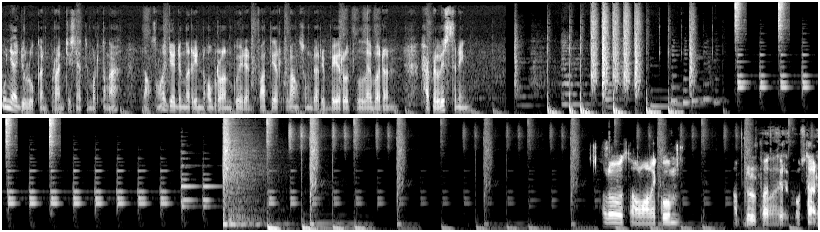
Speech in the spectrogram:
punya julukan Perancisnya Timur Tengah? Langsung aja dengerin obrolan gue dan Fatir langsung dari Beirut, Lebanon. Happy listening. Halo, Assalamualaikum. Abdul Fatir Kausar.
